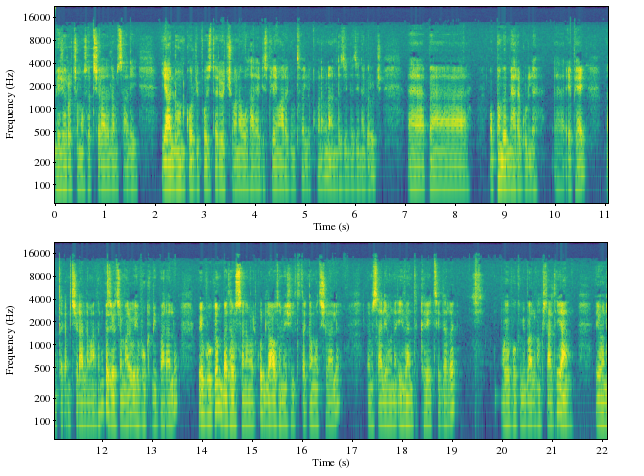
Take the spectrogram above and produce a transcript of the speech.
ሜሮችን መውሰድ ትችላለ ለምሳሌ ያሉን code repository ዎች የሆነ ቦታ ላይ display ማድረግ የምትፈልግ ከሆነ ምና እንደዚህ እንደዚህ ነገሮች open በሚያደርጉልህ API መጠቀም ትችላለ ማለት ነው። ከዚህ በተጨማሪ webhook የሚባላለው webhook ም በተወሰነ መልኩ ለ automation ልትጠቀመው ትችላለ ለምሳሌ የሆነ event create ሲደረግ webhook የሚባለው functionality ያ የሆነ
